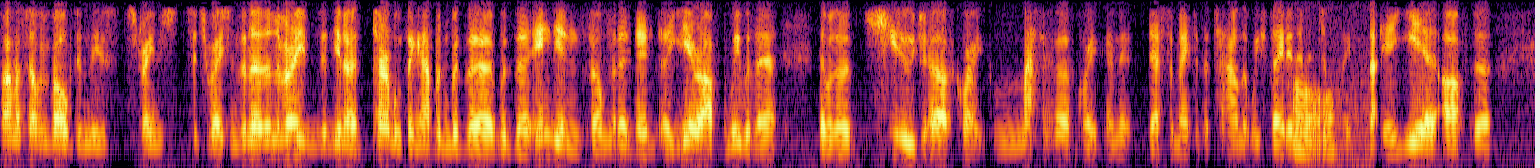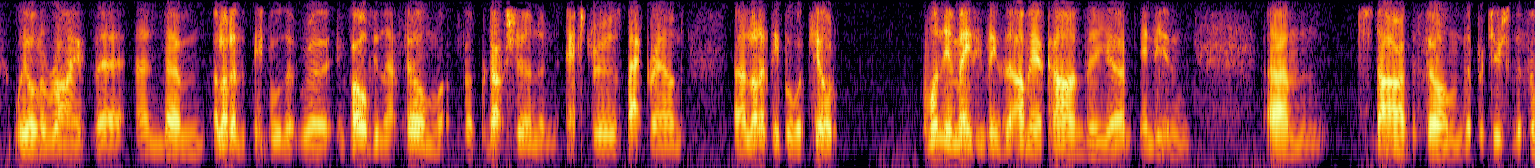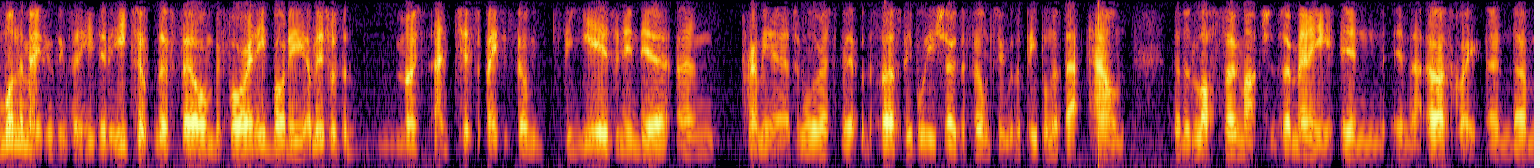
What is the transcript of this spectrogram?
find myself involved in these strange situations, and a, and a very, you know, terrible thing happened with the with the Indian film that I did a year after we were there. There was a huge earthquake, massive earthquake, and it decimated the town that we stayed in. And it Oh. took exactly a year after we all arrived there. And um, a lot of the people that were involved in that film for production and extras, background, a lot of people were killed. One of the amazing things that Aamir Khan, the uh, Indian um, star of the film, the producer of the film, one of the amazing things that he did, he took the film before anybody. I mean, this was the most anticipated film for years in India and premieres and all the rest of it. But the first people he showed the film to were the people of that town that had lost so much and so many in in that earthquake. And um,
